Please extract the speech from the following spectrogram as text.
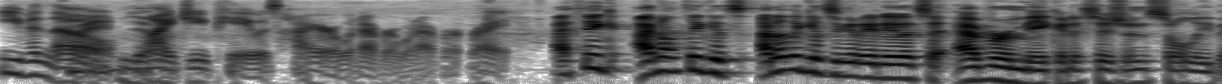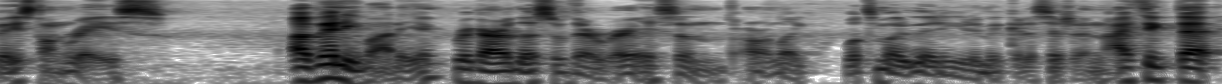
even though Right. Yeah. my GPA was higher, whatever, whatever." Right? I think I don't think it's I don't think it's a good idea to ever make a decision solely based on race of anybody, regardless of their race and or like what's motivating you to make a decision. I think that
